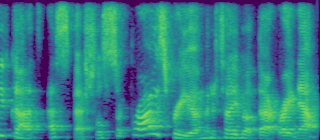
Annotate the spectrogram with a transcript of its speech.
we've got a special surprise for you. I'm going to tell you about that right now.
